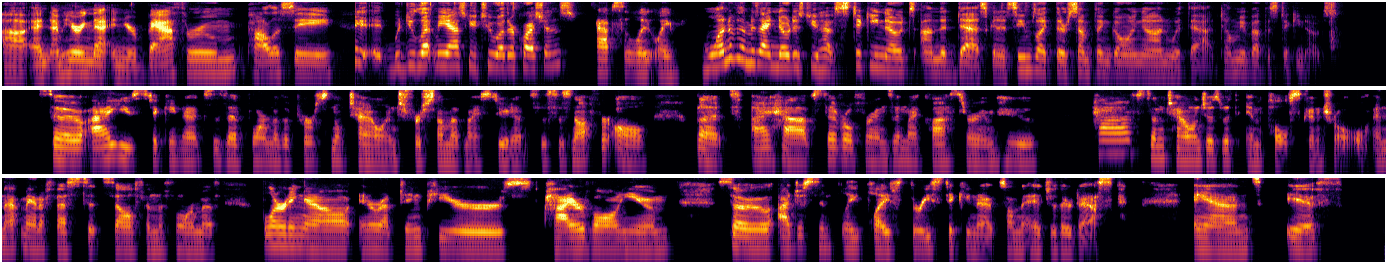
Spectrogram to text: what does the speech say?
Uh, and I'm hearing that in your bathroom policy. Would you let me ask you two other questions? Absolutely. One of them is I noticed you have sticky notes on the desk, and it seems like there's something going on with that. Tell me about the sticky notes. So, I use sticky notes as a form of a personal challenge for some of my students. This is not for all, but I have several friends in my classroom who have some challenges with impulse control, and that manifests itself in the form of blurting out, interrupting peers, higher volume. So I just simply place three sticky notes on the edge of their desk. And if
